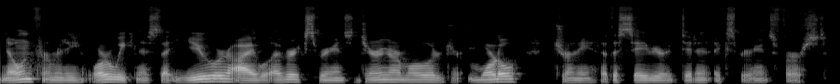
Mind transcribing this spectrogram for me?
no infirmity or weakness that you or I will ever experience during our mortal journey that the Savior didn't experience first.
